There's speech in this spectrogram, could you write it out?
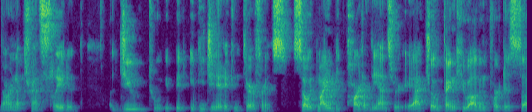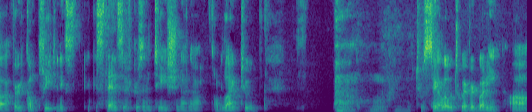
they are not translated due to epi epigenetic interference. So it might be part of the answer. Actually, so thank you, Alan, for this uh, very complete and ex extensive presentation. And uh, I would like to to say hello to everybody, uh,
